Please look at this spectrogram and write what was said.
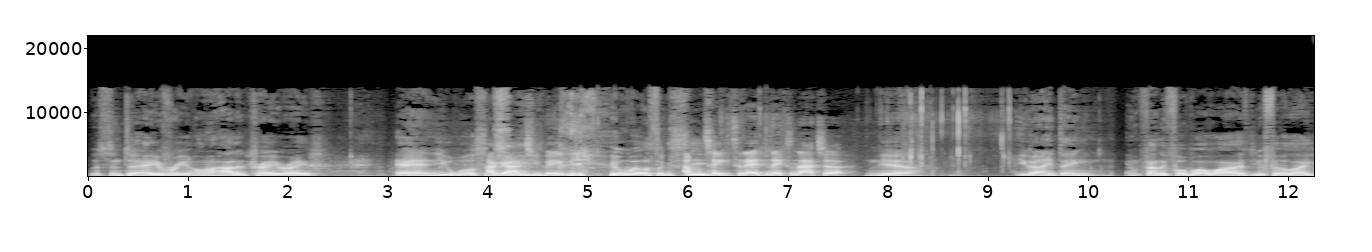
Listen to Avery on how to trade rape, and you will succeed. I got you, baby. you will succeed. I'm gonna take you to that next notch up. yeah. You got anything in family football wise you feel like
